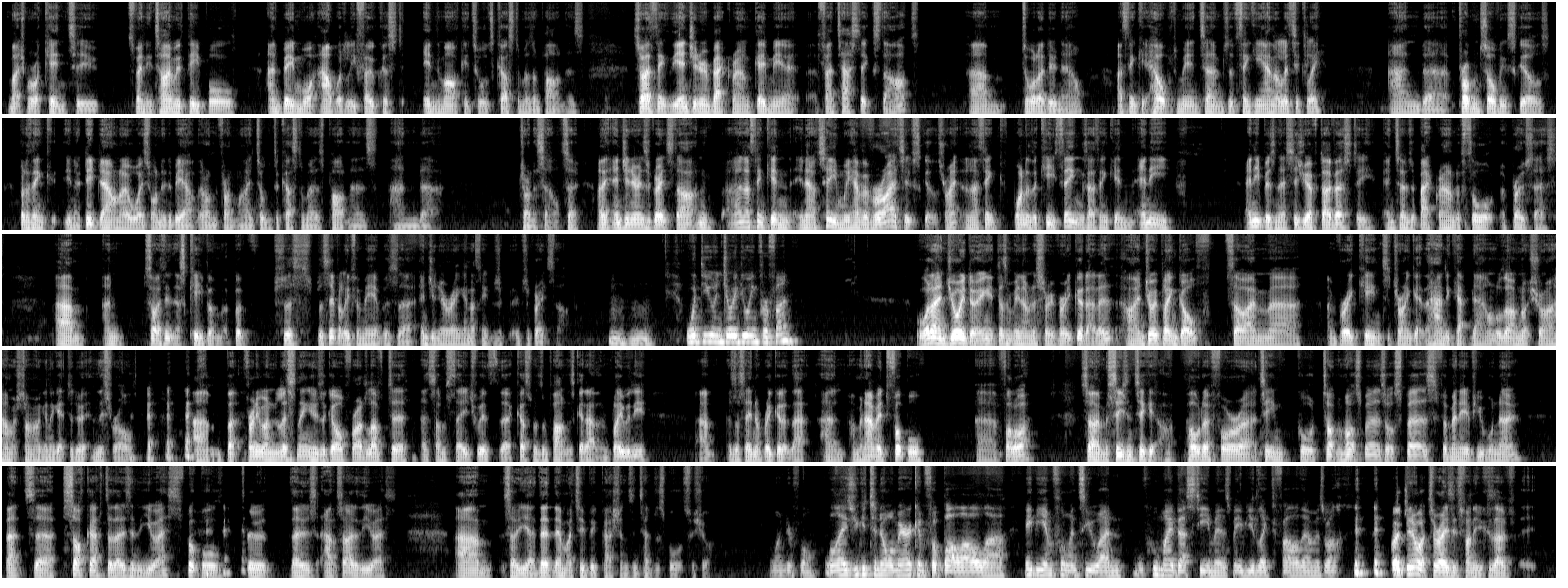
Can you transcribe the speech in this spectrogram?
much more akin to spending time with people and being more outwardly focused in the market towards customers and partners. So I think the engineering background gave me a, fantastic start um, to what I do now. I think it helped me in terms of thinking analytically and uh, problem solving skills. But I think, you know, deep down, I always wanted to be out there on the front line, talking to customers, partners, and uh, trying to sell. So I think engineering is a great start. And, and I think in, in our team, we have a variety of skills, right? And I think one of the key things, I think, in any any business is you have diversity in terms of background, of thought, of process, um, and so I think that's key. But but specifically for me, it was uh, engineering, and I think it was a, it was a great start. Mm-hmm. What do you enjoy doing for fun? what I enjoy doing, it doesn't mean I'm necessarily very good at it. I enjoy playing golf, so I'm uh, I'm very keen to try and get the handicap down, although I'm not sure how much time I'm going to get to do it in this role. um, but for anyone listening who's a golfer, I'd love to, at some stage with uh, customers and partners, get out there and play with you. Um, as I say, not very good at that. And I'm an avid football uh, follower. So I'm a season ticket holder for uh, a team called Tottenham Hotspurs or Spurs, for many of you will know. That's uh, soccer to those in the US, football to those outside of the US. Um, so yeah, they're, they're my two big passions in terms of sports for sure. Wonderful. Well, as you get to know American football, I'll uh, maybe influence you on who my best team is. Maybe you'd like to follow them as well. well, do you know what, Therese? It's funny because I've,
